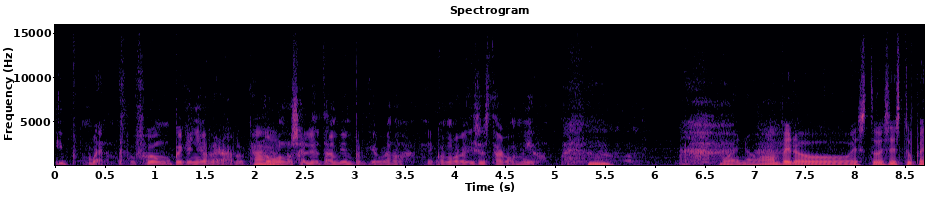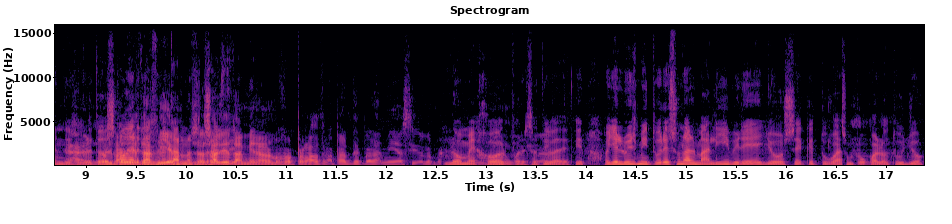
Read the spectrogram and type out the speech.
Y bueno, fue un pequeño regalo, que luego no salió tan bien porque, bueno, como veis, está conmigo. Mm. Bueno, pero esto es estupendo y ah, sobre todo el poder disfrutarnos. No salió también a lo mejor para la otra parte, para mí ha sido lo mejor. Lo mejor, por eso te iba a decir. Oye, Luismi, tú eres un alma libre, yo sé que tú vas un poco a lo tuyo,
